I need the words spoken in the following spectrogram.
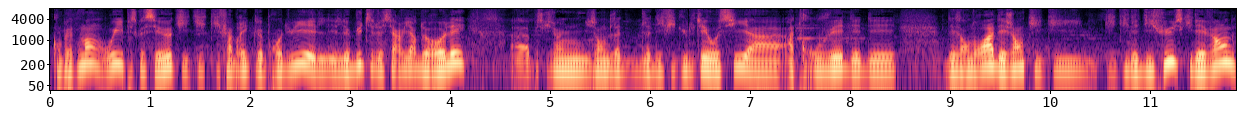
Complètement, oui, parce que c'est eux qui, fabriquent le produit et le but c'est de servir de relais, euh, parce qu'ils ont, ils ont de, la, difficulté aussi à, trouver des, des, endroits, des gens qui, les diffusent, qui les vendent.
